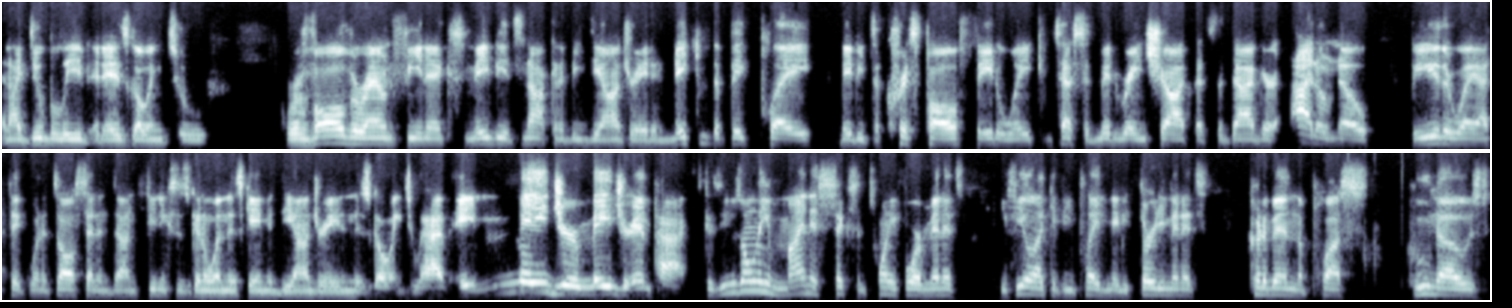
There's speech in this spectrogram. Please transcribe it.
And I do believe it is going to revolve around Phoenix. Maybe it's not going to be DeAndre Ayton making the big play. Maybe it's a Chris Paul fadeaway contested mid range shot. That's the dagger. I don't know. But either way, I think when it's all said and done, Phoenix is going to win this game, and DeAndre Ayton is going to have a major, major impact because he was only minus six in 24 minutes. You feel like if he played maybe 30 minutes, could have been the plus. Who knows?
